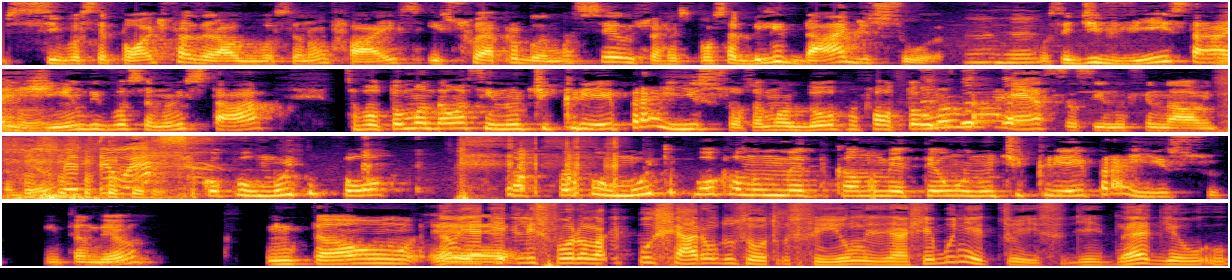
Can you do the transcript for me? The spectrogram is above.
se você pode fazer algo você não faz, isso é problema seu, isso é responsabilidade sua. Uhum. Você devia estar uhum. agindo e você não está. Só faltou mandar um assim, não te criei para isso. Só mandou, faltou mandar essa assim no final, entendeu? Meteu essa. Ficou por muito pouco. Só foi por muito pouco que ela não, que ela não meteu um não te criei para isso, entendeu? Então. Não, é... eles foram lá e puxaram dos outros filmes, e achei bonito isso. De, né, de o,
